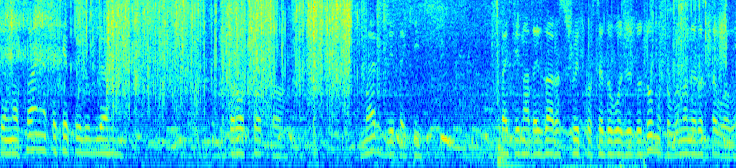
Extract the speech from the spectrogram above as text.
Це в нас Саня таке полюбляє. Просто. Мерзлі такі. Кстати, треба зараз швидко все довозити додому, щоб воно не розставало.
